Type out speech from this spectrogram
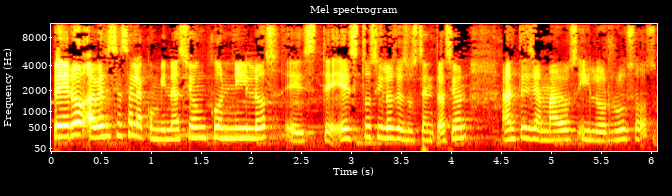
pero a veces hace la combinación con hilos, este, estos hilos de sustentación, antes llamados hilos rusos,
